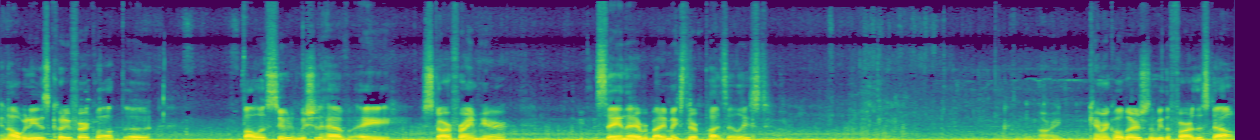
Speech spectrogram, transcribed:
and all we need is Cody Faircloth to follow suit, and we should have a star frame here saying that everybody makes their putts at least. All right, Cameron Colbert is going to be the farthest out.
